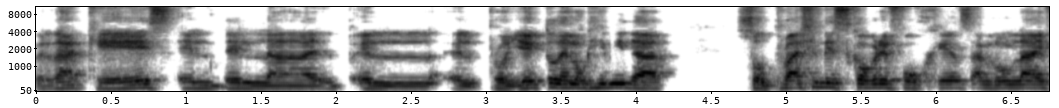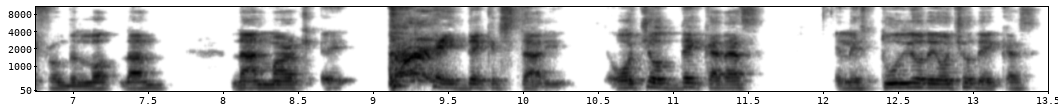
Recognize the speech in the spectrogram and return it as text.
¿verdad? Que es el, de la, el, el, proyecto de longevidad, Surprising Discovery for Health and Long Life from the land, Landmark Eight Decade Study. Ocho décadas, el estudio de ocho décadas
